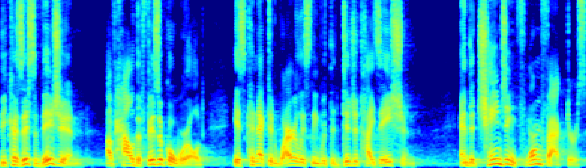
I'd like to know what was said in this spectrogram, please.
because this vision of how the physical world is connected wirelessly with the digitization and the changing form factors,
